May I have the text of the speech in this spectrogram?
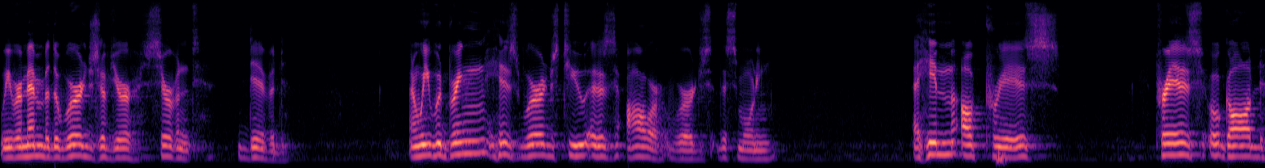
we remember the words of your servant David. And we would bring his words to you as our words this morning. A hymn of praise. Praise, O God,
